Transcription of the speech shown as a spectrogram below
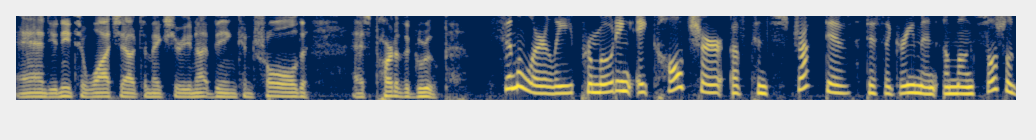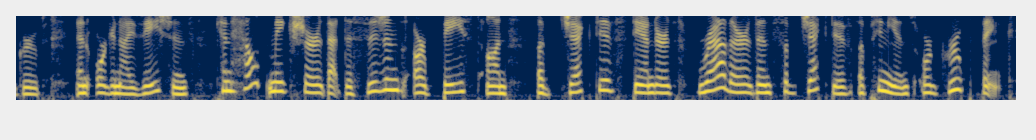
and you need to watch out to make sure you're not being controlled as part of the group. Similarly, promoting a culture of constructive disagreement among social groups and organizations can help make sure that decisions are based on objective standards rather than subjective opinions or groupthink.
